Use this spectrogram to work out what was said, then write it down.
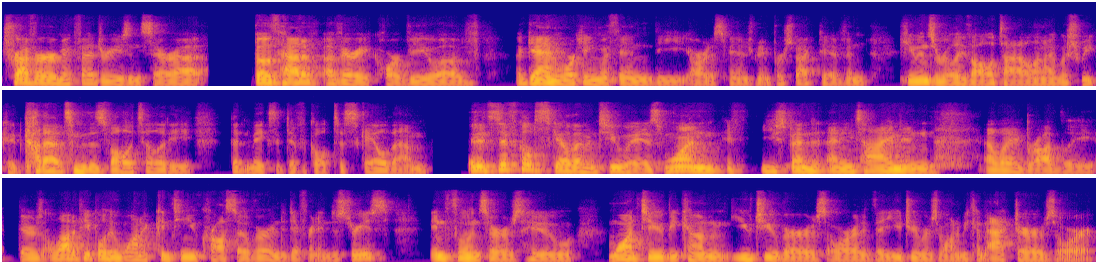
Trevor McFedries and Sarah both had a, a very core view of again working within the artist management perspective and humans are really volatile and i wish we could cut out some of this volatility that makes it difficult to scale them. And it's difficult to scale them in two ways. One if you spend any time in la broadly there's a lot of people who want to continue crossover into different industries influencers who want to become youtubers or the youtubers want to become actors or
